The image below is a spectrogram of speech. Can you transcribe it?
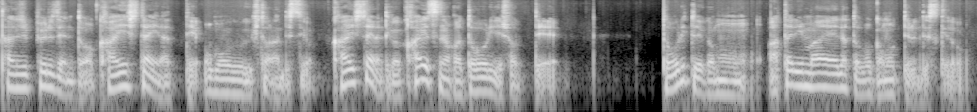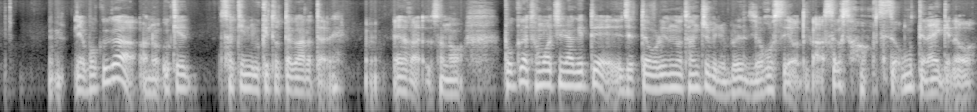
誕生日プレゼントを返したいなって思う人なんですよ。返したいなっていうか、返すのが道理でしょって、道理というかもう当たり前だと僕は思ってるんですけど、いや、僕が、あの、受け、先に受け取った側だったらね。うん。だから、その、僕が友達にあげて、絶対俺の誕生日にプレゼントよこせよとか、それこそ思ってないけど、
